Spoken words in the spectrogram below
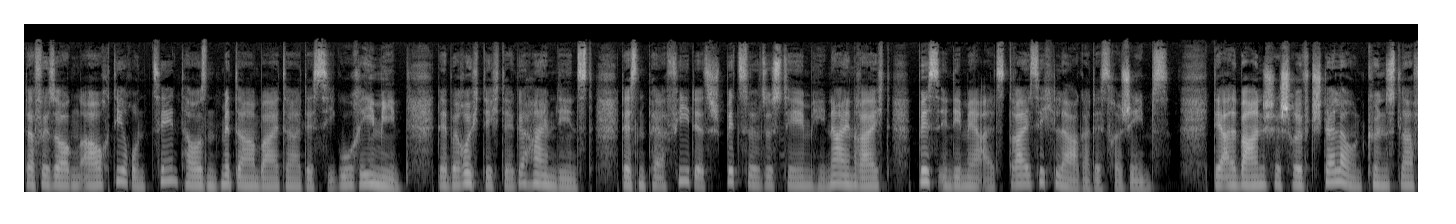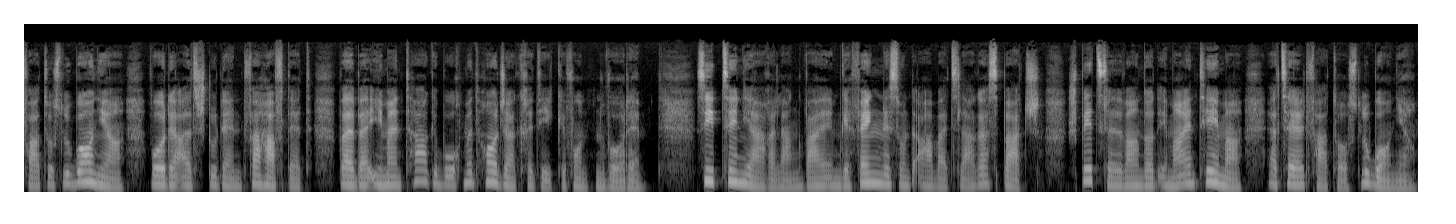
Dafür sorgen auch die rund 10.000 Mitarbeiter des Sigurimi, der berüchtigte Geheimdienst, dessen perfides Spitzelsystem hineinreicht bis in die mehr als 30 Lager des Regimes. Der albanische Schriftsteller und Künstler Fatus Lubonia wurde als Student verhaftet, weil bei ihm ein Tagebuch mit Hoxha-Kritik gefunden wurde. 17 Jahre lang war er im Gefängnis und Arbeitslager Spac. Spitzel waren dort immer ein Thema, erzählt Fatos Lubonia.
